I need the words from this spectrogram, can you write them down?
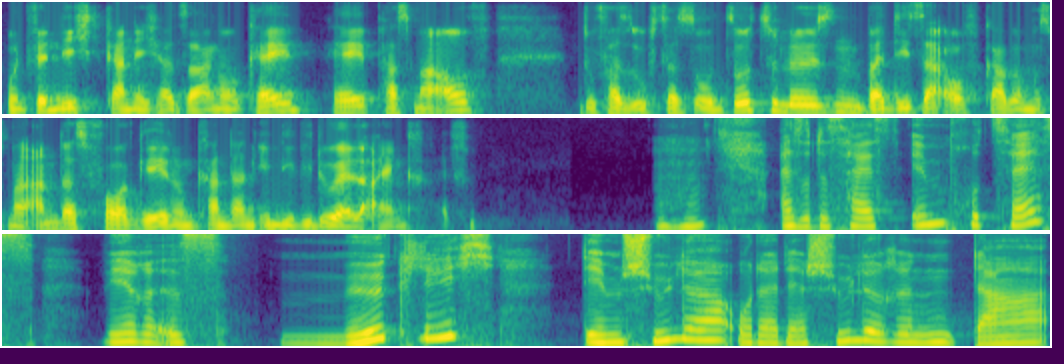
Und wenn nicht, kann ich halt sagen, okay, hey, pass mal auf du versuchst das so und so zu lösen, bei dieser Aufgabe muss man anders vorgehen und kann dann individuell eingreifen. Mhm. Also das heißt, im Prozess wäre es möglich, dem Schüler oder der Schülerin da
